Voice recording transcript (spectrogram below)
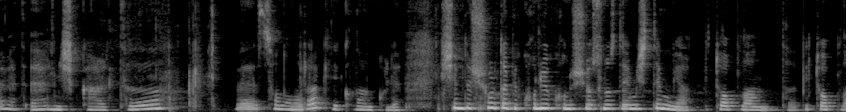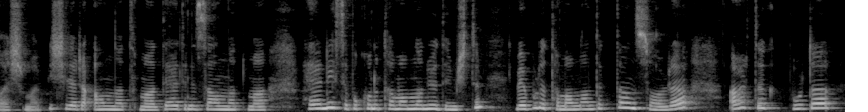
Evet, ermiş kartı ve son olarak yıkılan kule. Şimdi şurada bir konuyu konuşuyorsunuz demiştim ya. Bir toplantı, bir toplaşma, bir şeyleri anlatma, derdinizi anlatma. Her neyse bu konu tamamlanıyor demiştim. Ve burada tamamlandıktan sonra artık burada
